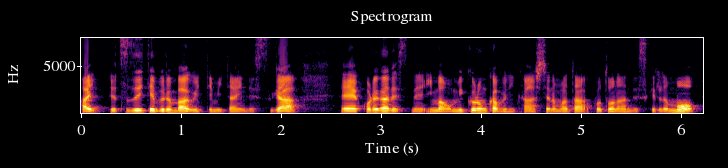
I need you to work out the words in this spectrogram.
はい。で続いてブルンバーグ行ってみたいんですが、えこれがですね、今オミクロン株に関してのまたことなんですけれども、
